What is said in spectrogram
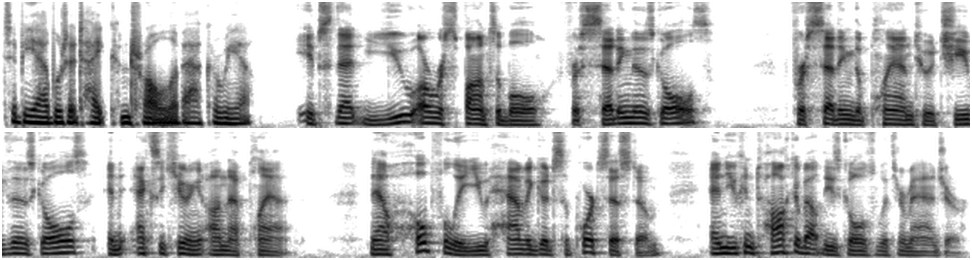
to be able to take control of our career? It's that you are responsible for setting those goals, for setting the plan to achieve those goals, and executing on that plan. Now, hopefully, you have a good support system and you can talk about these goals with your manager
